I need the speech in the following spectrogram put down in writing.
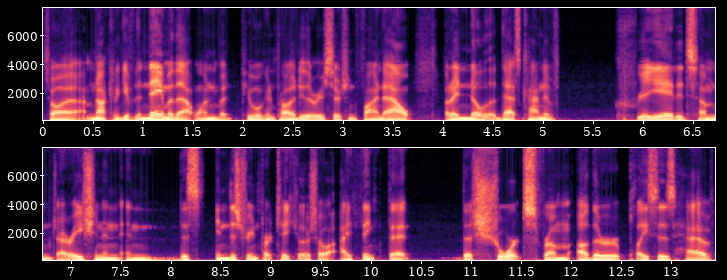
so I, am not going to give the name of that one, but people can probably do the research and find out. But I know that that's kind of created some gyration in, in this industry in particular. So I think that the shorts from other places have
